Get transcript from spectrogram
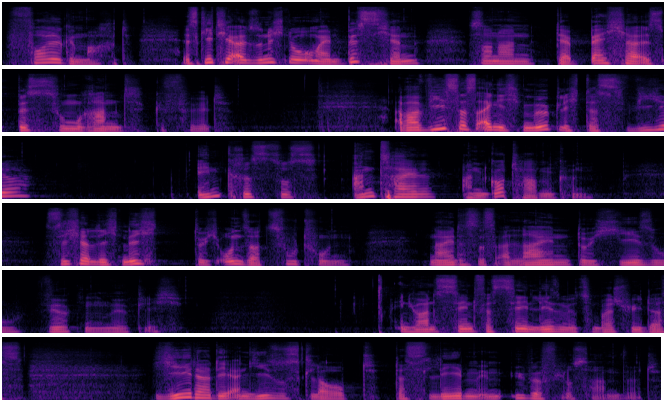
voll gemacht. Es geht hier also nicht nur um ein bisschen, sondern der Becher ist bis zum Rand gefüllt. Aber wie ist das eigentlich möglich, dass wir in Christus Anteil an Gott haben können? Sicherlich nicht durch unser Zutun. Nein, das ist allein durch Jesu Wirken möglich. In Johannes 10, Vers 10 lesen wir zum Beispiel, dass jeder, der an Jesus glaubt, das Leben im Überfluss haben wird.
